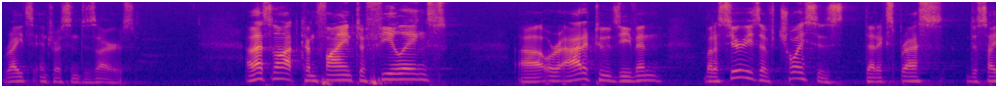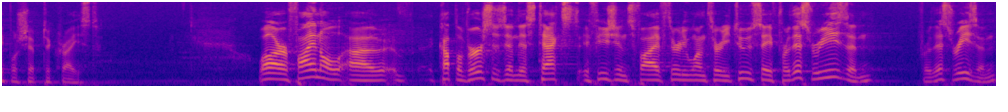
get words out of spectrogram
rights, interests, and desires. Now, that's not confined to feelings uh, or attitudes, even, but a series of choices that express discipleship to Christ. Well, our final uh, couple of verses in this text, Ephesians 5 31 32, say, For this reason, for this reason,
